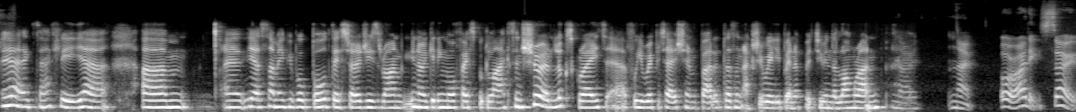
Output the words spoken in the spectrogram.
yeah, exactly. Yeah. Um, and yeah, so many people build their strategies around, you know, getting more Facebook likes. And sure, it looks great uh, for your reputation, but it doesn't actually really benefit you in the long run. No, no. Alrighty. So,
